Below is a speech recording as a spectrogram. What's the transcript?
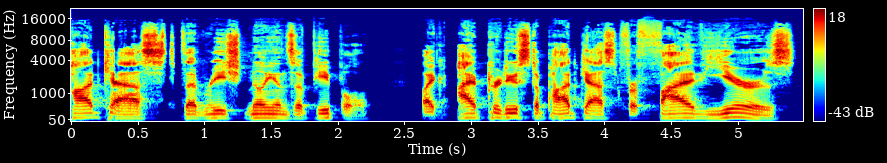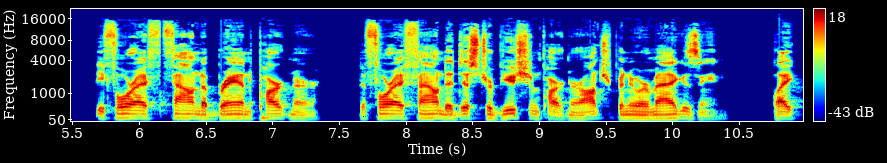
podcast that reached millions of people. Like I produced a podcast for five years before I found a brand partner before I found a distribution partner, Entrepreneur Magazine. Like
